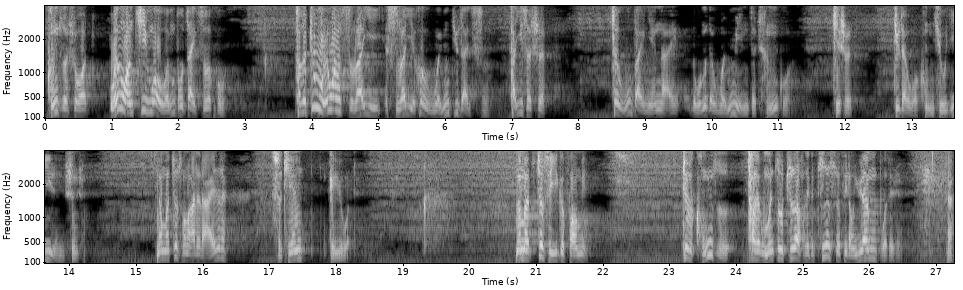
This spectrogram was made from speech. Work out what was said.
孔子说：“文王寂寞，文不在知乎？”他说：“周文王死了以死了以后，文就在此。”他意思是。这五百年来，我们的文明的成果，其实就在我孔丘一人身上。那么，这从哪里来的呢？是天给予我的。那么，这是一个方面，就是孔子，他我们都知道，他这个知识非常渊博的人啊。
